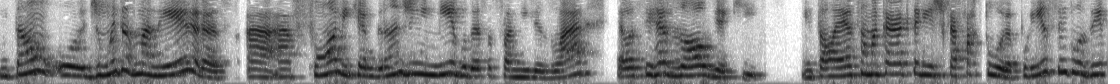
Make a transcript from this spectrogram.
Então, de muitas maneiras, a, a, fome, que é o grande inimigo dessas famílias lá, ela se resolve aqui. Então, essa é uma característica, a fartura. Por isso, inclusive,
